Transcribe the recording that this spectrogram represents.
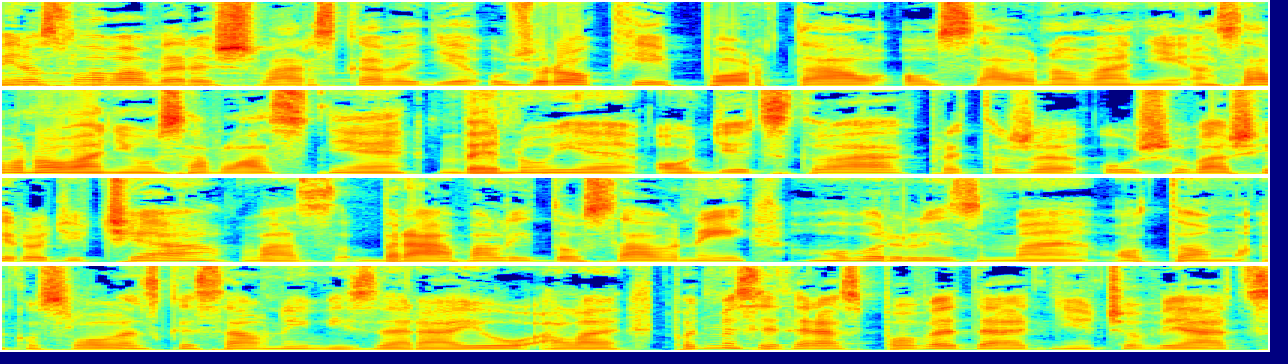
Miroslava Verešvárska vedie už roky portál o saunovaní a saunovaniu sa vlastne venuje od detstva, pretože už vaši rodičia vás brávali do sauny. Hovorili sme o tom, ako slovenské sauny vyzerajú, ale poďme si teraz povedať niečo viac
